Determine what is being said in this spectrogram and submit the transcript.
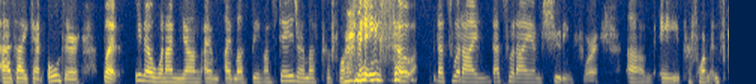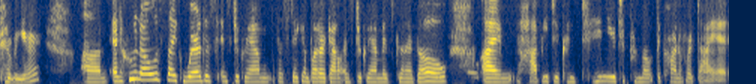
as I get older. But, you know, when I'm young, I, I love being on stage, I love performing. So that's what I'm, that's what I am shooting for um, a performance career. Um, and who knows like where this instagram the steak and butter gal instagram is going to go. I'm happy to continue to promote the carnivore diet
